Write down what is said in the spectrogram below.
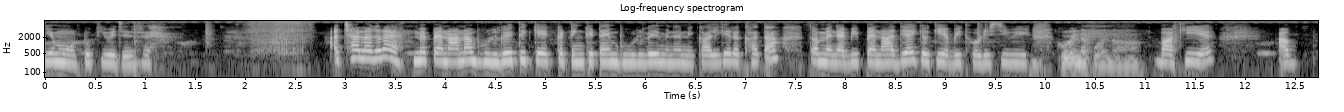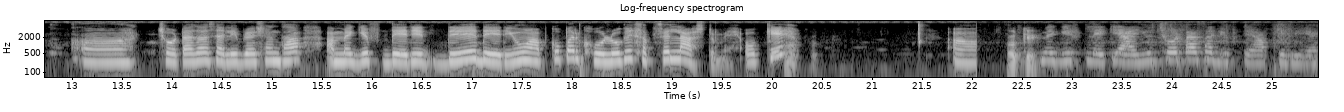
ये मोटू की वजह से। अच्छा लग रहा है। मैं पहनाना भूल गई थी केक कटिंग के टाइम भूल गई मैंने निकाल के रखा था तो मैंने अभी पहना दिया क्योंकि अभी थोड़ी सी भी कोई ना कोई ना। बाकी है। अब आ, छोटा सा सेलिब्रेशन था। अब मैं गिफ्ट दे रही दे दे रही हूँ आपको पर खोलोगे सबसे लास्ट में ओके ओके मैं गिफ्ट लेके आई हूँ। छोटा सा गिफ्ट है आपके लिए।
